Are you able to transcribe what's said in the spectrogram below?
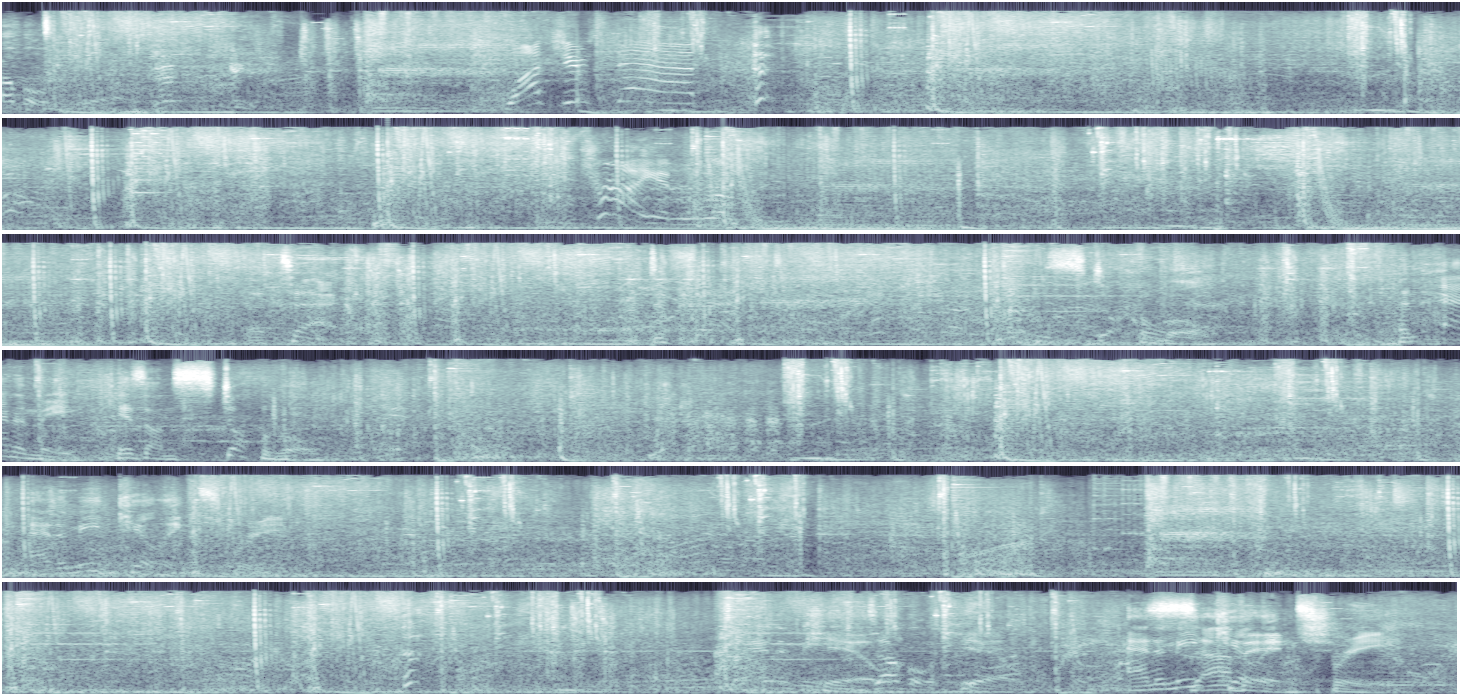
Double kill. Watch your step! Try and run! Attack. Defend. Unstoppable. An enemy is unstoppable. Enemy killing spree. Enemy kill. Double kill. Enemy killing spree.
